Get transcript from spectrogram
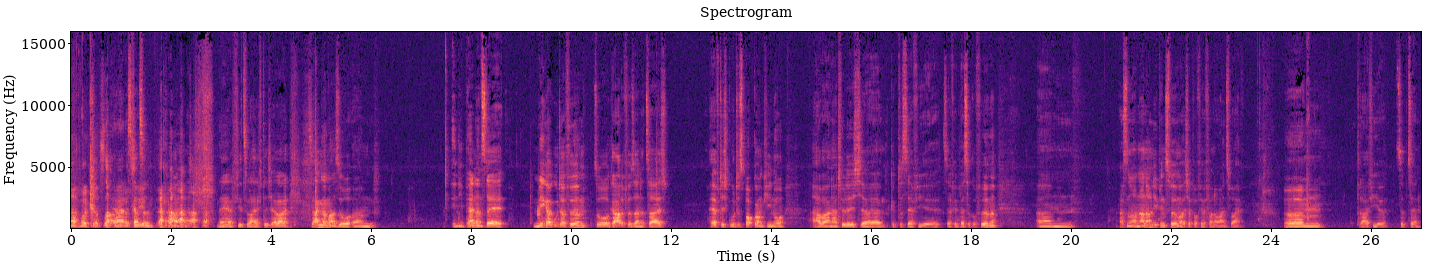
Wollte gerade sagen. Ja, das kannst du. Kann man ja nicht. Nee, viel zu heftig. Aber sagen wir mal so, ähm, Independence Day, mega guter Film, so gerade für seine Zeit. Heftig gutes Popcorn-Kino. Aber natürlich äh, gibt es sehr viel, sehr viel bessere Filme. Ähm, hast du noch einen anderen Lieblingsfilm? Ich habe auf jeden Fall noch ein, zwei. Ähm, 3, 4, 17.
